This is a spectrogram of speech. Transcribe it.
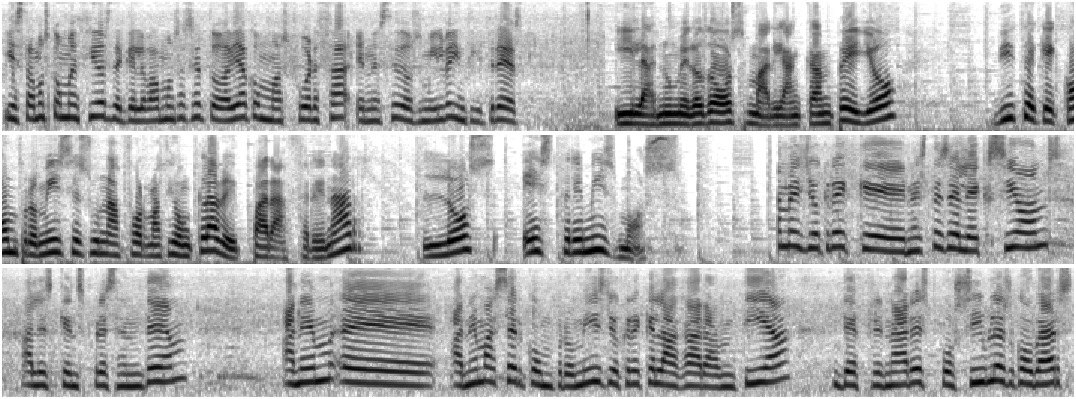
y estamos convencidos de que lo vamos a ser todavía con más fuerza en este 2023. Y la número dos, Marian Campello, dice que Compromís es una formación clave para frenar los extremismos. Jo crec que en aquestes eleccions a les que ens presentem anem, eh, anem a ser compromís, jo crec que la garantia de frenar els possibles governs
